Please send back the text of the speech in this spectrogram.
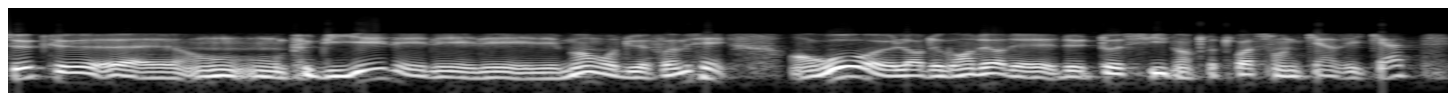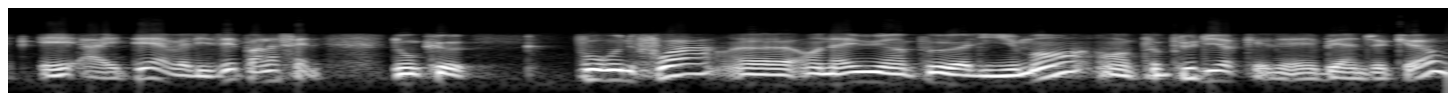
ceux que euh, ont, publié les, membres du FOMC. En gros, euh, l'ordre de grandeur de, de, taux cible entre 3,75 et 4 et a été avalisé par la Fed. Donc pour une fois, on a eu un peu alignement. On peut plus dire qu'elle est behind the curve.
